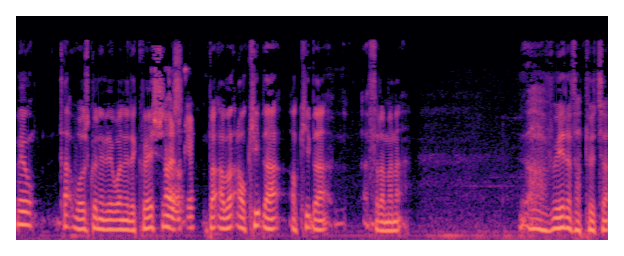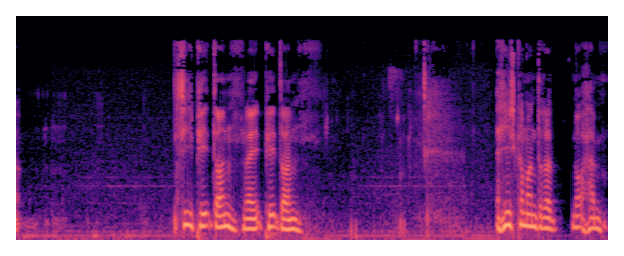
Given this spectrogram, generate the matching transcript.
Well, that was going to be one of the questions, Oh, okay. but I, will keep that. I'll keep that for a minute. Oh, where have I put it? See, Pete Dunne, right? Pete Dunne. He's come under a not him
